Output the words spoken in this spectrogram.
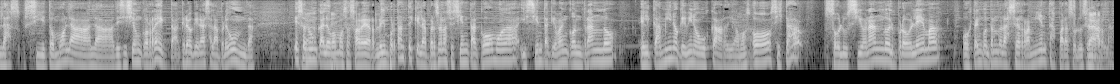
las, si tomó la, la decisión correcta, creo que era esa la pregunta. Eso nunca lo sí. vamos a saber. Lo importante es que la persona se sienta cómoda y sienta que va encontrando el camino que vino a buscar, digamos. O si está solucionando el problema o está encontrando las herramientas para solucionarla.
